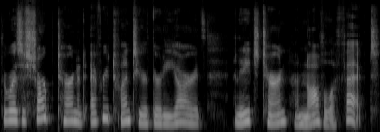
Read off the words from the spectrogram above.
There was a sharp turn at every twenty or thirty yards, and at each turn a novel effect.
